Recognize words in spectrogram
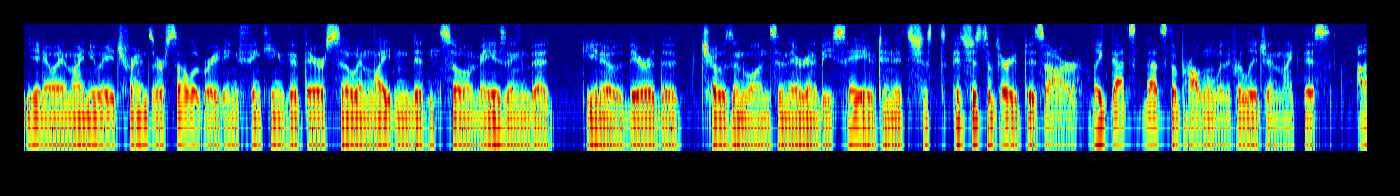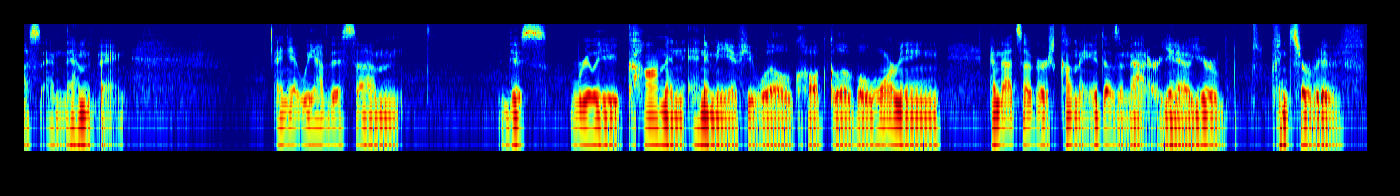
you know, and my new age friends are celebrating, thinking that they're so enlightened and so amazing that, you know, they're the chosen ones and they're going to be saved. And it's just, it's just a very bizarre, like, that's, that's the problem with religion, like this us and them thing. And yet we have this, um, this really common enemy, if you will, called global warming and that sucker's coming. It doesn't matter. You know, you're conservative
